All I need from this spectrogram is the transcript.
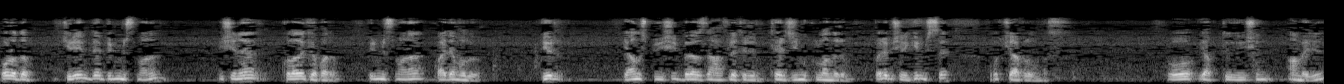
orada gireyim de bir Müslümanın işine kolaylık yaparım. Bir Müslümana faydam olur. Bir yanlış bir işi biraz daha hafifletirim, tercihimi kullanırım. Böyle bir şey girmişse o kafir olmaz. O yaptığı işin ameli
